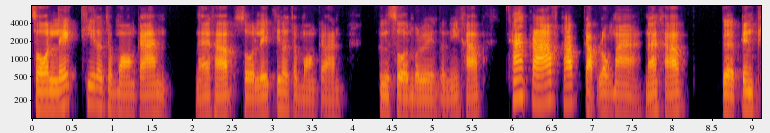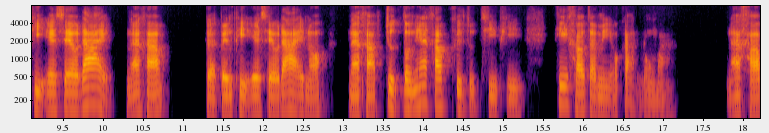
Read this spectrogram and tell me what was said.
โซนเล็กที่เราจะมองกันนะครับ โซนเล็กที่เราจะมองกัน คือโซนบริเวณตรงนี้ครับ ถ้ากราฟครับกลับลงมานะครับ เกิดเป็น PA Sell ได้นะครับ เกิดเป็น PA Sell ได้เนาะนะครับ จุดตรงนี้ครับคือจุด TP ที่เขาจะมีโอกาสลงมานะครับ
